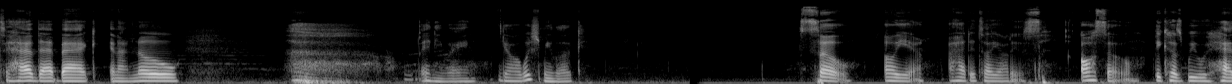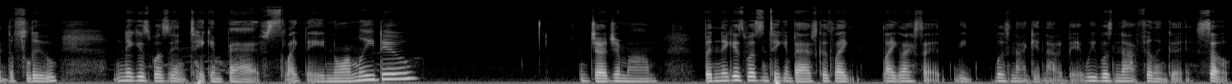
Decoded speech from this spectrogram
to have that back, and I know, anyway, y'all wish me luck. So, oh yeah, I had to tell y'all this. Also, because we had the flu, niggas wasn't taking baths like they normally do. Judge your mom. But niggas wasn't taking baths because like like like I said, we was not getting out of bed. We was not feeling good. So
